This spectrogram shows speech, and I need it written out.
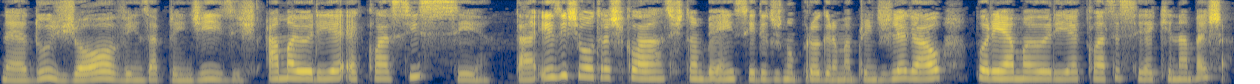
né, dos jovens aprendizes, a maioria é classe C, tá? Existem outras classes também inseridas no programa Aprendiz Legal, porém a maioria é classe C aqui na Baixada.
